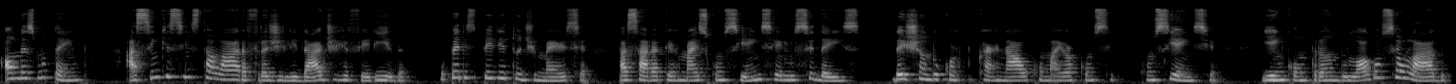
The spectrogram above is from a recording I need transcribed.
Ao mesmo tempo, assim que se instalara a fragilidade referida, o perispírito de Mércia passara a ter mais consciência e lucidez, deixando o corpo carnal com maior consci consciência e encontrando logo ao seu lado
